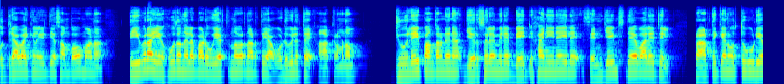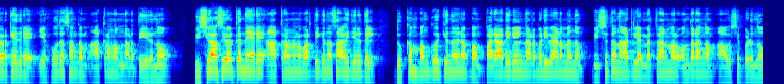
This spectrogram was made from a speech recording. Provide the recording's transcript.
മുദ്രാവാക്യങ്ങൾ എഴുതിയ സംഭവമാണ് തീവ്ര യഹൂദ നിലപാട് ഉയർത്തുന്നവർ നടത്തിയ ഒടുവിലത്തെ ആക്രമണം. ജൂലൈ പന്ത്രണ്ടിന് ജെറുസലേമിലെ ബേറ്റ് ഹനീനയിലെ സെന്റ് ജെയിംസ് ദേവാലയത്തിൽ പ്രാർത്ഥിക്കാൻ ഒത്തുകൂടിയവർക്കെതിരെ യഹൂദ സംഘം ആക്രമണം നടത്തിയിരുന്നു. വിശ്വാസികൾക്ക് നേരെ ആക്രമണങ്ങൾ വർദ്ധിക്കുന്ന സാഹചര്യത്തിൽ ദുഃഖം പങ്കുവയ്ക്കുന്നതിനൊപ്പം പരാതികളിൽ നടപടി വേണമെന്നും വിശുദ്ധ നാട്ടിലെ മെത്രാൻമാർ ഒന്നടങ്കം ആവശ്യപ്പെടുന്നു.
